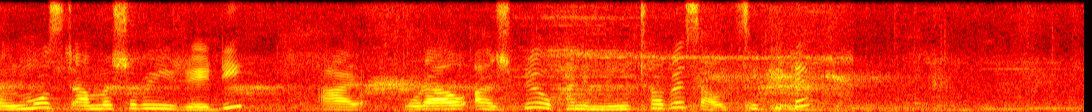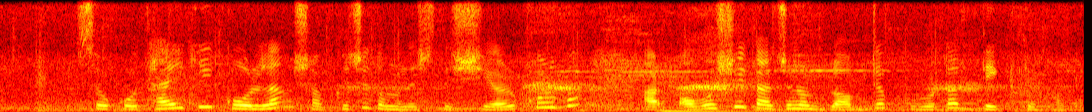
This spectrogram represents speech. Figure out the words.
অলমোস্ট আমরা সবাই রেডি আর ওরাও আসবে, ওখানে মিট হবে সাউথ সিটিতে সো কোথায় কি করলাম সব কিছু তোমাদের সাথে শেয়ার করব আর অবশ্যই তার জন্য ব্লগটা পুরোটা দেখতে হবে।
